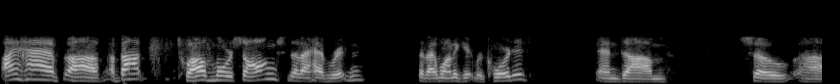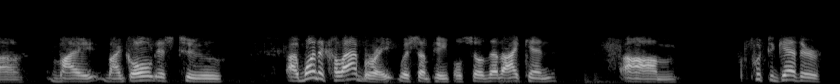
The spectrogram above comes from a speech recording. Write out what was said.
I have uh, about 12 more songs that I have written that I want to get recorded. And um, so uh, my, my goal is to, I want to collaborate with some people so that I can um, put together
